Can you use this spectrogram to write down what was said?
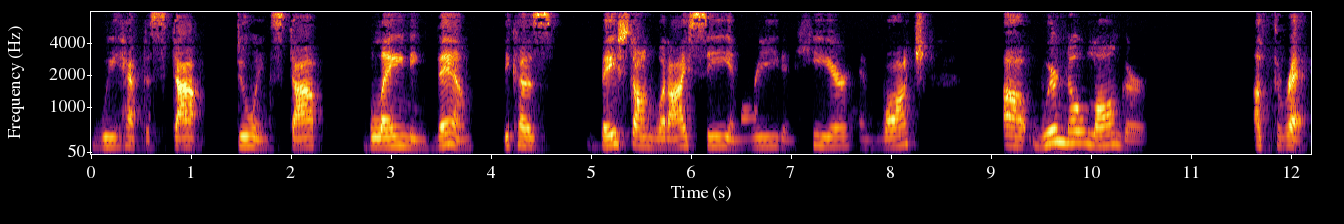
we have to stop doing, stop blaming them because based on what I see and read and hear and watch, uh, we're no longer a threat.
